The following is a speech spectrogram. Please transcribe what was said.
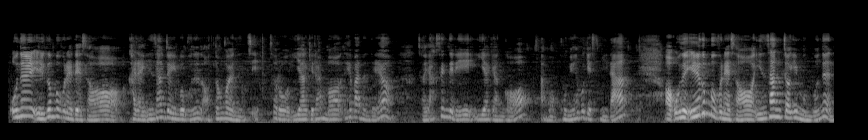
오늘 읽은 부분에 대해서 가장 인상적인 부분은 어떤 거였는지 서로 이야기를 한번 해봤는데요. 저희 학생들이 이야기한 거 한번 공유해 보겠습니다. 어, 오늘 읽은 부분에서 인상적인 문구는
